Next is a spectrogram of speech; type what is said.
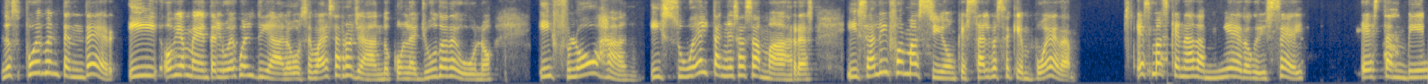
los puedo entender y obviamente luego el diálogo se va desarrollando con la ayuda de uno y flojan y sueltan esas amarras y sale información que sálvese quien pueda. Es más que nada miedo, Grisel, es también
